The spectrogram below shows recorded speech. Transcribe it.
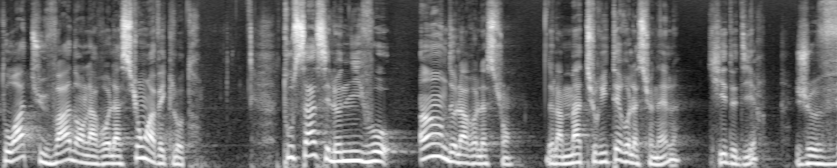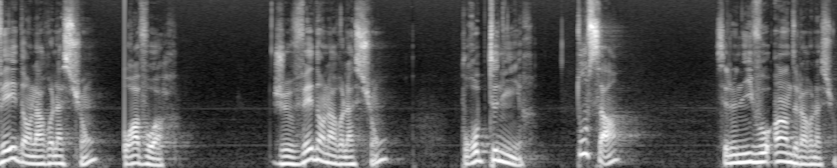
toi, tu vas dans la relation avec l'autre. Tout ça, c'est le niveau 1 de la relation, de la maturité relationnelle, qui est de dire, je vais dans la relation pour avoir. Je vais dans la relation pour obtenir. Tout ça, c'est le niveau 1 de la relation.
